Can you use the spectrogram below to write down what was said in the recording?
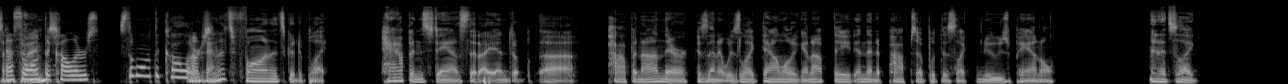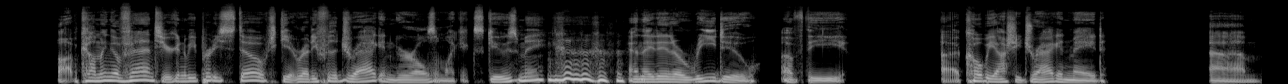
That's the one with the colors. It's the one with the colors, Okay. and it's fun. It's good to play. Happenstance that I ended up uh, popping on there because then it was like downloading an update, and then it pops up with this like news panel, and it's like upcoming event. You're gonna be pretty stoked. Get ready for the Dragon Girls. I'm like, excuse me, and they did a redo of the uh, Kobayashi Dragon Maid um,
